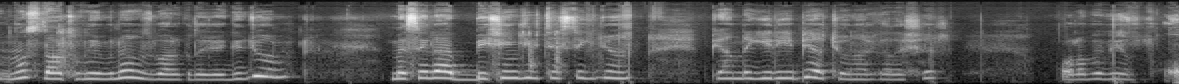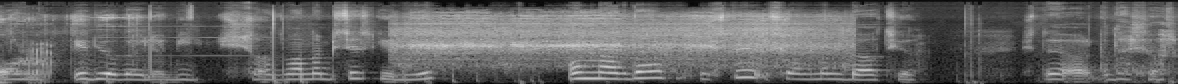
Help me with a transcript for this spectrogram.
Nasıl dağıtılıyor biliyor musunuz arkadaşlar? Gidiyorum. Mesela 5. viteste gidiyorsun. Bir anda geriye bir atıyorsun arkadaşlar. Araba bir hor ediyor böyle bir şanzımandan bir ses geliyor. Onlar da işte şanzımanı dağıtıyor. İşte arkadaşlar.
